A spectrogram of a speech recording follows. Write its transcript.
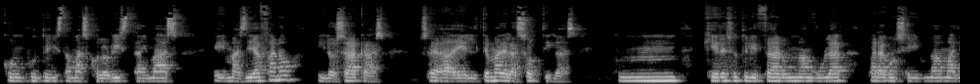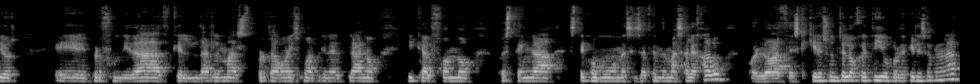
con un punto de vista más colorista y más, y más diáfano y lo sacas. O sea, el tema de las ópticas. Mm, quieres utilizar un angular para conseguir una mayor eh, profundidad, que darle más protagonismo al primer plano y que al fondo pues tenga, esté como una sensación de más alejado, pues lo haces. ¿Que quieres un teleobjetivo porque quieres aplanar?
